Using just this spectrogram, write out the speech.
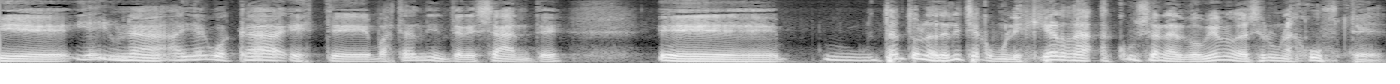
Y, eh, y hay una, hay algo acá este, bastante interesante. Eh, tanto la derecha como la izquierda acusan al gobierno de hacer un ajuste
